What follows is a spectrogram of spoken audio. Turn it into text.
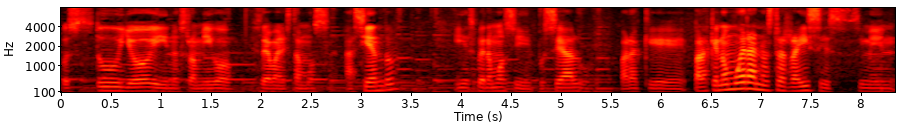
pues tú, yo y nuestro amigo Esteban estamos haciendo y esperamos si pues sea algo para que para que no mueran nuestras raíces, si me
